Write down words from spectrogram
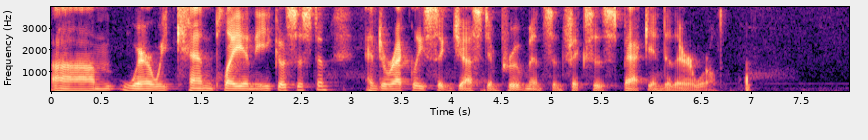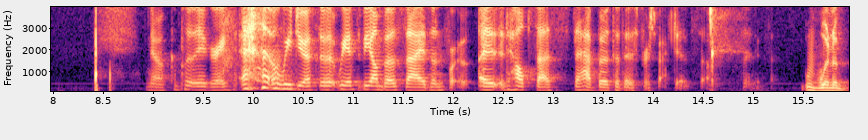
um, where we can play in the ecosystem and directly suggest improvements and fixes back into their world. No, completely agree. we do have to we have to be on both sides, and for, it helps us to have both of those perspectives. So that makes sense. When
